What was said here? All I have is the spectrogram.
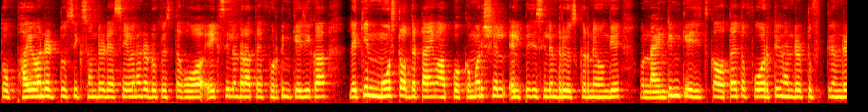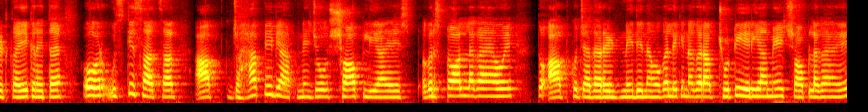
तो 500 टू 600 या 700 रुपीज़ तक वो एक सिलेंडर आता है 14 के का। लेकिन मोस्ट ऑफ़ द टाइम आपको कमर्शियल एलपीजी सिलेंडर यूज़ करने होंगे, और 19 के का होता है तो 1400 टू 1500 का एक रहता है। और उसके साथ साथ आप जहाँ पे भी आपने जो शॉप लिया है, अगर स्टॉल लगाया हो तो आपको ज़्यादा रेंट नहीं देना होगा, लेकिन अगर आप छोटी एरिया में शॉप लगाया है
